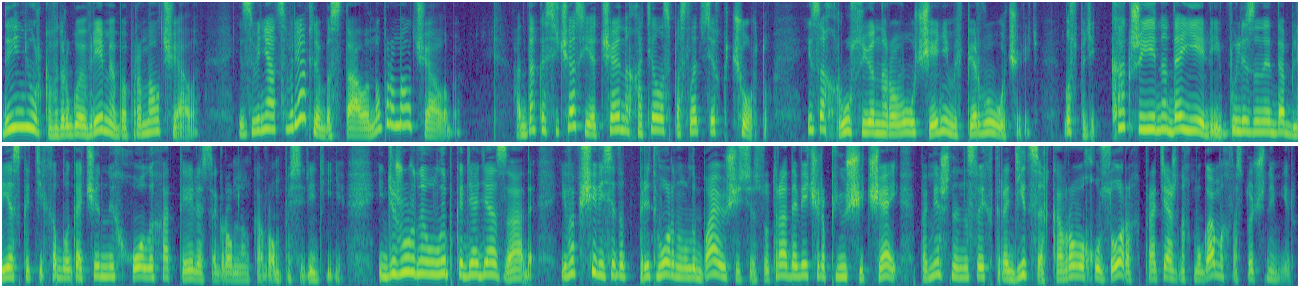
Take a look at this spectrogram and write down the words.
Да и Нюрка в другое время бы промолчала. Извиняться вряд ли бы стала, но промолчала бы. Однако сейчас ей отчаянно хотелось послать всех к черту. И Захру с ее норовоучениями в первую очередь. Господи, как же ей надоели и вылизанные до блеска тихо благочинный холл их отеля с огромным ковром посередине, и дежурная улыбка дяди Азада, и вообще весь этот притворно улыбающийся, с утра до вечера пьющий чай, помешанный на своих традициях, ковровых узорах, протяжных мугамах восточный мир.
